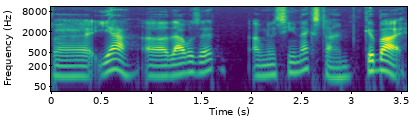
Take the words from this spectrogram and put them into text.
But yeah, uh, that was it. I'm going to see you next time. Goodbye.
